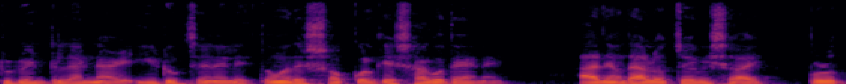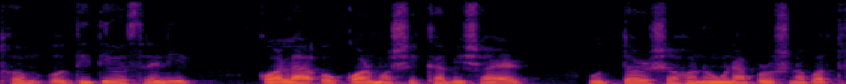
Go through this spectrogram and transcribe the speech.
স্টুডেন্ট লার্নার ইউটিউব চ্যানেলে তোমাদের সকলকে স্বাগত জানাই। আজ আমাদের আলোচ্য বিষয় প্রথম ও দ্বিতীয় শ্রেণির কলা ও কর্মশিক্ষা বিষয়ের উত্তরসহ নমুনা প্রশ্নপত্র,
